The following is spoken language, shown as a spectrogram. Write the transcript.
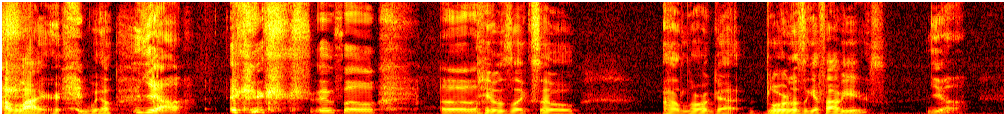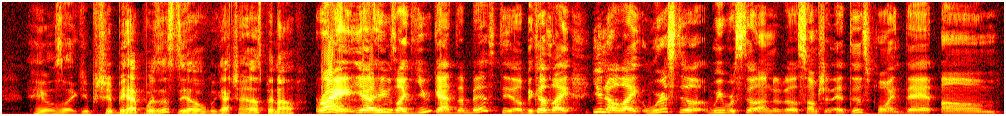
A liar, if you will. yeah. and so, uh, He was like, so uh, Laura got Laura doesn't get five years. yeah. He was like, you should be happy with this deal. We got your husband off. Right, yeah, he was like, "You got the best deal," because, like, you know, like we're still, we were still under the assumption at this point that, um,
